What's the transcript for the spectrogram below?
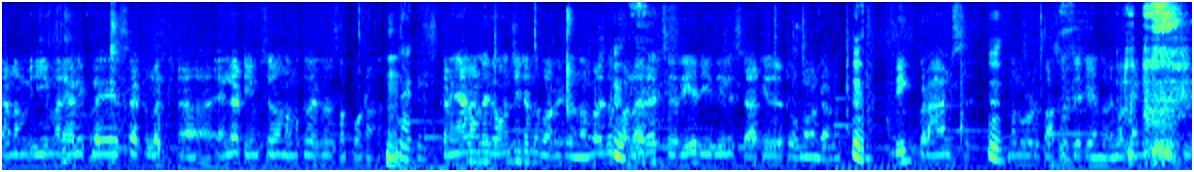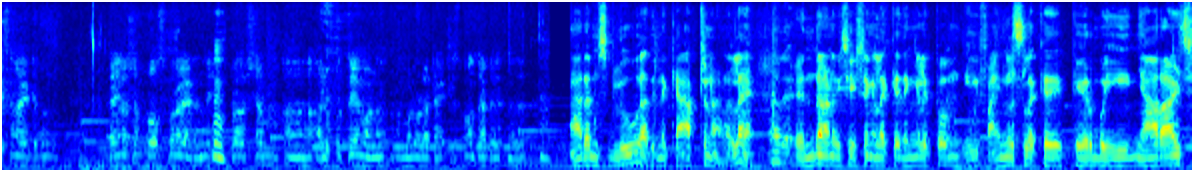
കാരണം ഈ മലയാളി പ്ലേയേഴ്സ് ആയിട്ടുള്ള എല്ലാ ടീംസിലും നമുക്ക് തരുന്ന ഒരു സപ്പോർട്ടാണ് കാരണം ഞാൻ അന്ന് ലോഞ്ചിന്റെ എന്ന് പറഞ്ഞിട്ടുണ്ട് നമ്മളിത് വളരെ ചെറിയ രീതിയിൽ സ്റ്റാർട്ട് ചെയ്ത ടൂർണമെന്റ് ആണ്. ബിഗ് ബ്രാൻഡ്സ് നമ്മളോട് അസോസിയേറ്റ് ചെയ്യാൻ തുടങ്ങി. സീസൺ ആയിട്ട് കഴിഞ്ഞ വർഷം പ്രോസ്പർ ആയിരുന്നു ഇപ്രാവശ്യം ആ, അൽഫുത്തയുമാണ് ടൈറ്റിൽ സ്പോൺസർ ആയിട്ട് വരുന്നത്. ആഡംസ് ബ്ലൂ അതിന്റെ ക്യാപ്റ്റൻ ആണ് അല്ലേ എന്താണ് വിശേഷങ്ങളൊക്കെ? നിങ്ങളിപ്പം ഈ ഫൈനൽസിലൊക്കെ കയറുമ്പോൾ ഈ ഞായറാഴ്ച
